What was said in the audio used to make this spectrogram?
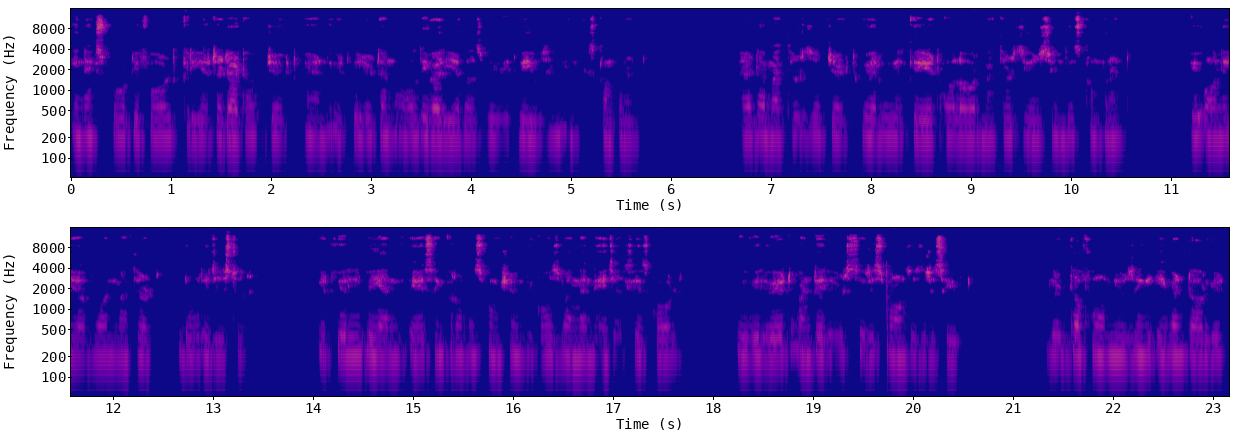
In export default, create a data object and it will return all the variables we will be using in this component. Add a methods object where we will create all our methods used in this component. We only have one method, do register. It will be an asynchronous function because when an AJAX is called, we will wait until its response is received. Get the form using event target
